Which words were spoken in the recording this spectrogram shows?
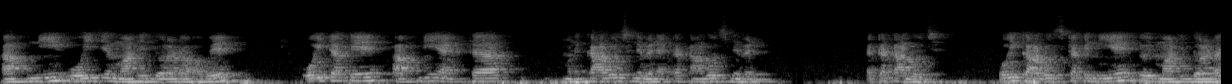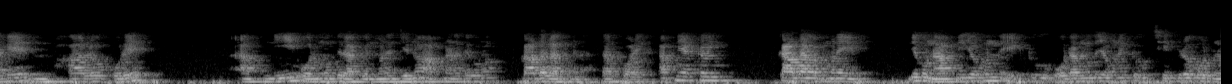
আপনি ওই যে মাটির দলাটা হবে, ওইটাকে আপনি একটা মানে কাগজ নেবেন, একটা কাগজ নেবেন, একটা কাগজ। ওই কাগজটাকে নিয়ে, ওই মাটির দলাটাকে ভালো করে আপনি ওর মধ্যে রাখবেন। মানে যেন আপনার হাতে কোনো কাদা লাগবে না তারপরে। আপনি একটা ওই কাদা মানে দেখুন, আপনি যখন একটু ওটার মধ্যে যখন একটু ছিদ্র করবেন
